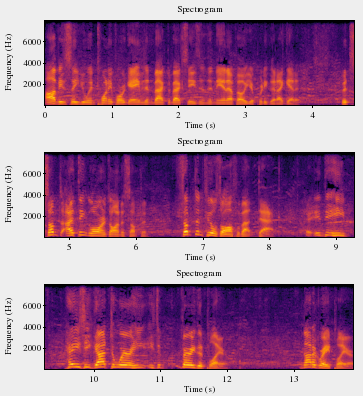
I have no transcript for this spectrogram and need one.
Obviously, if you win 24 games in back-to-back seasons in the NFL. You're pretty good. I get it. But some, I think Lauren's onto something. Something feels off about Dak. He, Hayes, he got to where he, he's a very good player. Not a great player.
